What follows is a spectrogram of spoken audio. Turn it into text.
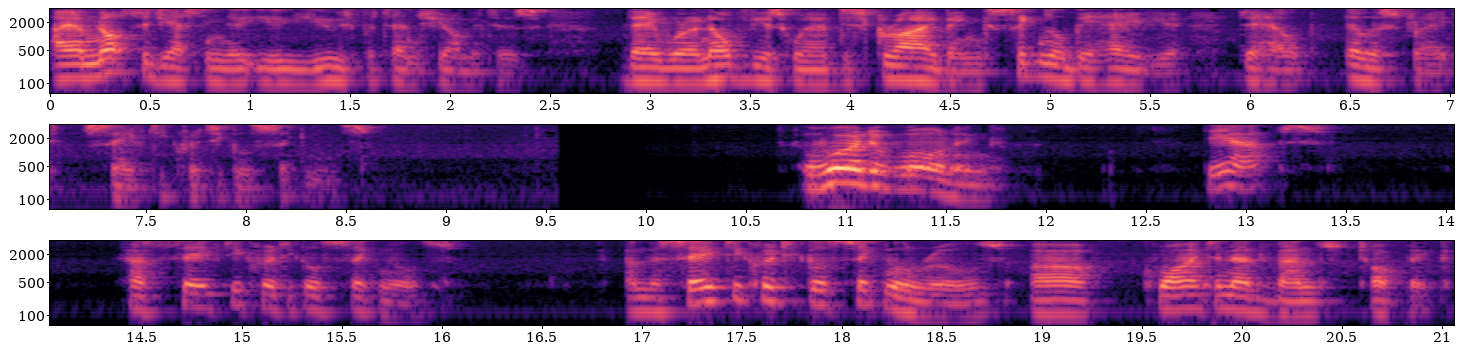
I am not suggesting that you use potentiometers, they were an obvious way of describing signal behaviour to help illustrate safety critical signals. A word of warning. The apps has safety critical signals and the safety critical signal rules are quite an advanced topic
